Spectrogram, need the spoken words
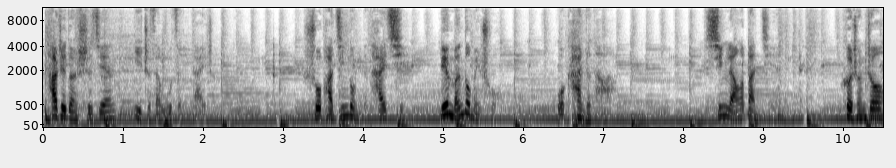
他这段时间一直在屋子里待着，说怕惊动你的胎气，连门都没出。我看着他，心凉了半截。贺成舟，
